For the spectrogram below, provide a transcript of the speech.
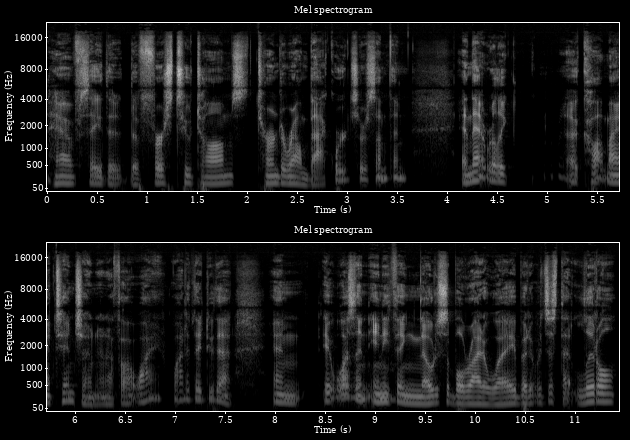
have, say, the, the first two toms turned around backwards or something, and that really uh, caught my attention. And I thought, why why did they do that? And it wasn't anything noticeable right away, but it was just that little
